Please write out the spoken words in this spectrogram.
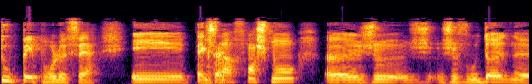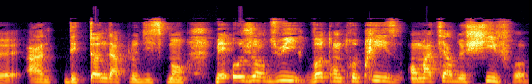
toupet pour le faire. Et pour ça, franchement, euh, je, je, je, vous donne euh, un, des tonnes d'applaudissements. Mais aujourd'hui, votre entreprise en matière de chiffres,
